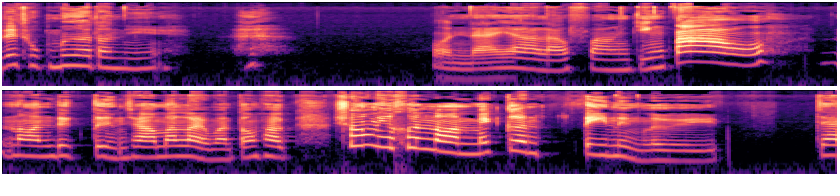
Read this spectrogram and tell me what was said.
ได้ทุกเมื่อตอนนี้คนได้ยาแล้วฟังจริงเปล่านอนดึกตื่นเช้ามาหลายวันต้องพัก ช่วงนี้คือนอนไม่เกิน ตีหนึ่งเลยใช่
